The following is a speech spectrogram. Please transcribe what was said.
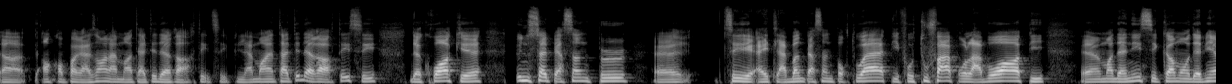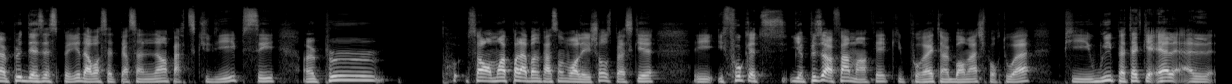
en comparaison à la mentalité de rareté. Puis la mentalité de rareté, c'est de croire qu'une seule personne peut être la bonne personne pour toi, puis il faut tout faire pour l'avoir, puis euh, à un moment donné, c'est comme on devient un peu désespéré d'avoir cette personne-là en particulier, puis c'est un peu, selon moi, pas la bonne façon de voir les choses parce que il faut que tu, il y a plusieurs femmes en fait qui pourraient être un bon match pour toi, puis oui, peut-être qu'elle, elle,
